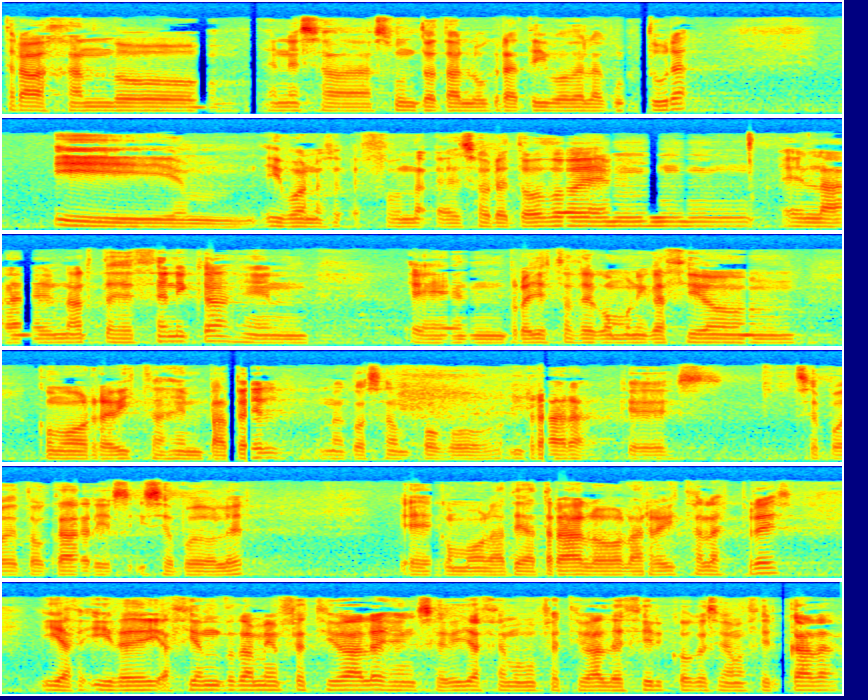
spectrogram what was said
trabajando en ese asunto tan lucrativo de la cultura y, bueno, eh, sobre todo en, en, artes escénicas, en, proyectos de comunicación como revistas en papel, una cosa un poco rara que se puede tocar y, se puede oler, eh, como la teatral o la revista La Express, y, haciendo también festivales. En Sevilla hacemos un festival de circo que se llama Circada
